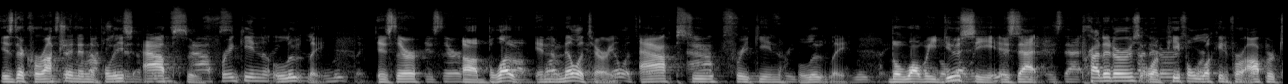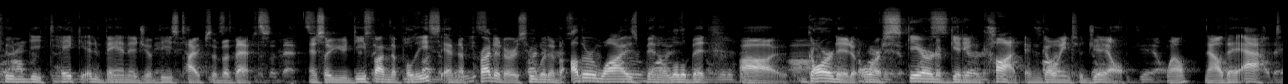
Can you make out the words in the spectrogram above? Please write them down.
Is there corruption in the police? Absolutely. Is there uh, bloat in the military? Absolutely. But what we do see is that predators or people looking for opportunity take advantage of these types of events. And so you defund the police and the predators who would have otherwise been a little bit uh, guarded or scared of getting caught and going to jail. Well, now they act.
